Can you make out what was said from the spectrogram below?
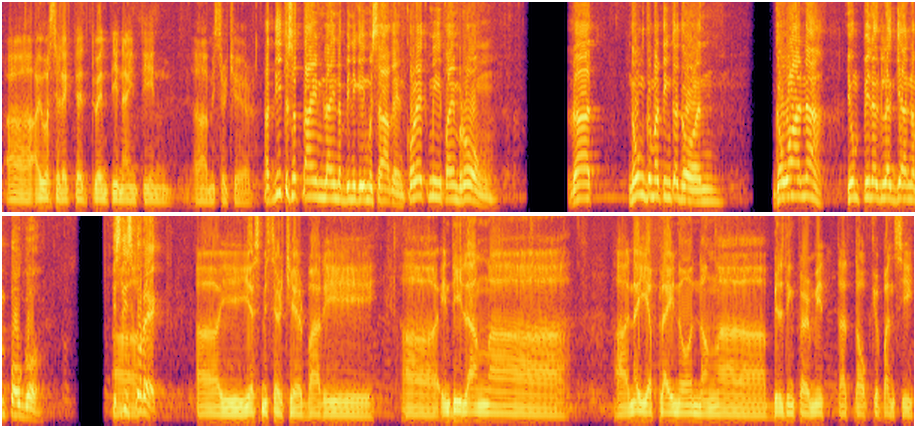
Uh, I was elected 2019, uh, Mr. Chair. At dito sa timeline na binigay mo sa akin, correct me if I'm wrong, that nung dumating ka doon, gawa na yung pinaglagyan ng Pogo. Is this Ah. correct? Uh, yes, Mr. Chair, bari uh, hindi lang uh, uh, nai-apply noon ng uh, building permit at occupancy,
